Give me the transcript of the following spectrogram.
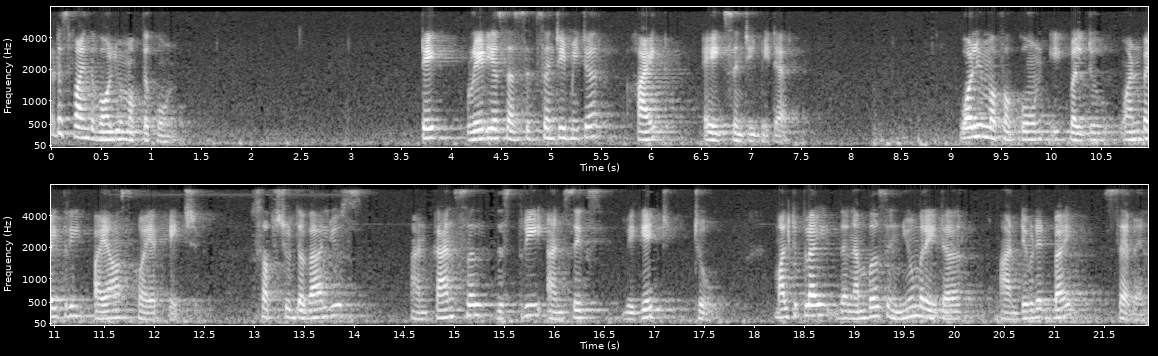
Let us find the volume of the cone. Take radius as 6 cm, height 8 cm. Volume of a cone equal to 1 by 3 pi r square h. Substitute the values and cancel this 3 and 6 we get 2. Multiply the numbers in numerator and divide it by 7.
